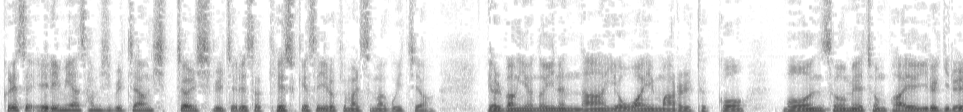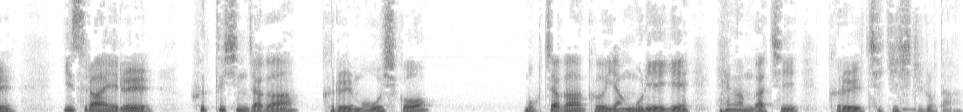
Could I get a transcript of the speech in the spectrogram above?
그래서 에레미야 31장 10절 11절에서 계속해서 이렇게 말씀하고 있죠. 열방이여 너희는 나 여호와의 말을 듣고 먼 섬에 전파하여 이르기를 이스라엘을 흩으신 자가 그를 모으시고 목자가 그 양무리에게 행함같이 그를 지키시리로다.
